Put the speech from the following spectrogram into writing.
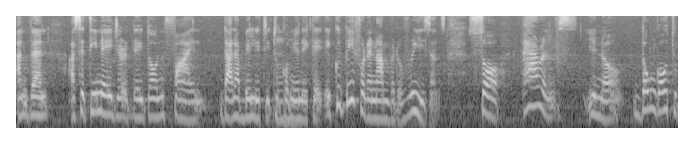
and then as a teenager they don't find that ability to mm-hmm. communicate. It could be for a number of reasons. So parents, you know, don't go to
